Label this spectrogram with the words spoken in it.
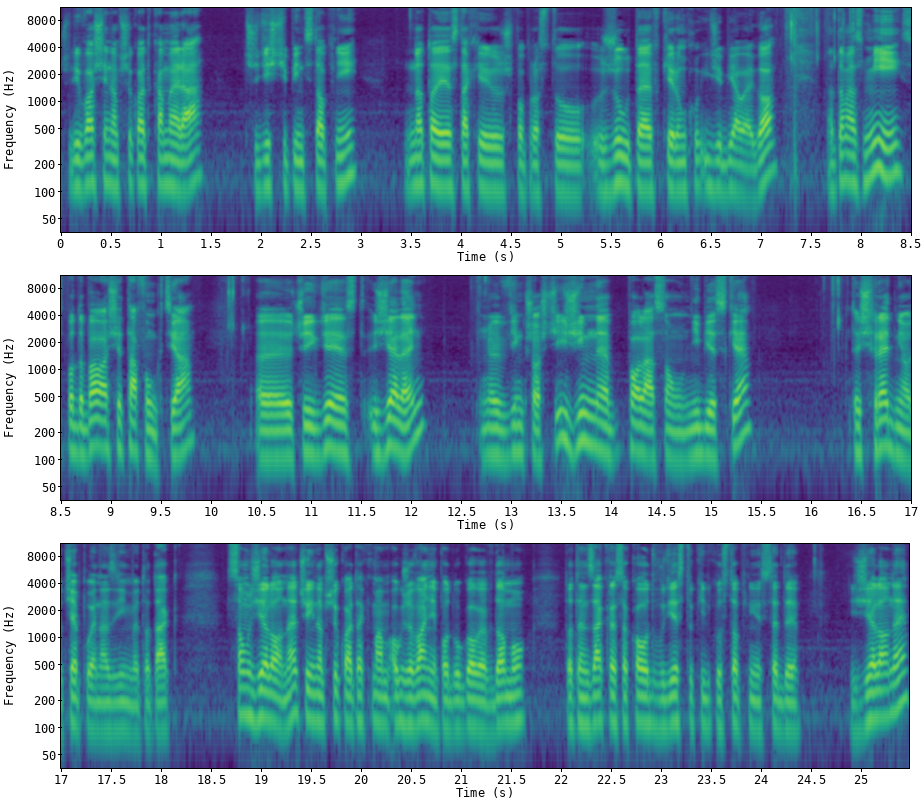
czyli właśnie na przykład kamera 35 stopni, no to jest takie już po prostu żółte w kierunku idzie białego. Natomiast mi spodobała się ta funkcja, yy, czyli gdzie jest zieleń yy, w większości, zimne pola są niebieskie, te średnio ciepłe, nazwijmy to tak, są zielone, czyli na przykład jak mam ogrzewanie podłogowe w domu, to ten zakres około 20 kilku stopni jest wtedy zielony.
